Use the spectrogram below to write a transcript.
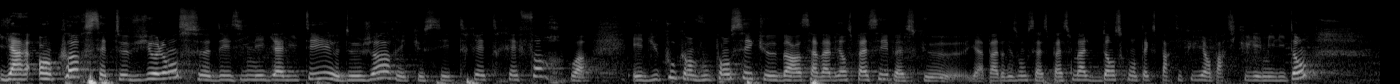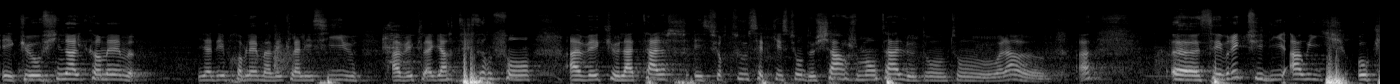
il y a encore cette violence des inégalités de genre et que c'est très très fort. Quoi. Et du coup, quand vous pensez que ben, ça va bien se passer parce qu'il n'y a pas de raison que ça se passe mal dans ce contexte particulier, en particulier militant, et qu'au final, quand même, il y a des problèmes avec la lessive, avec la garde des enfants, avec la tâche et surtout cette question de charge mentale dont on. Voilà. Euh, hein. Euh, c'est vrai que tu dis ah oui, ok,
